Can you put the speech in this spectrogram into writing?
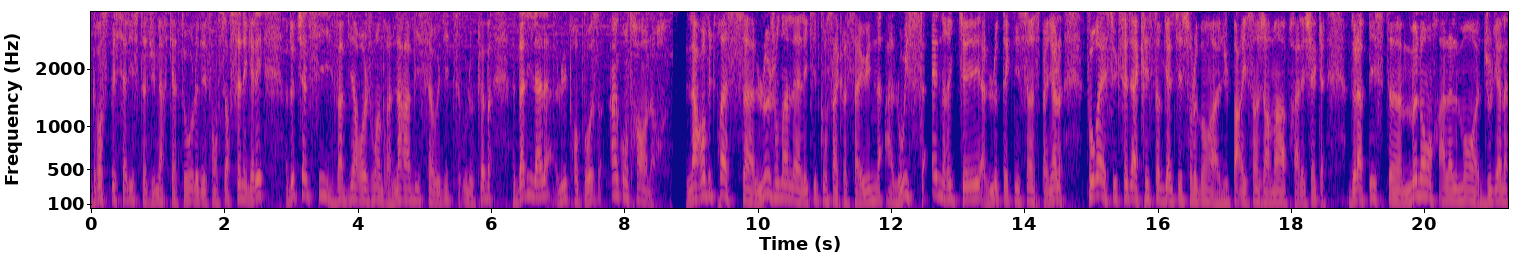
grand spécialiste du mercato, le défenseur sénégalais de Chelsea va bien rejoindre l'Arabie Saoudite où le club d'Al lui propose un contrat en or. La revue de presse, le journal L'équipe consacre sa une à Luis Enrique, le technicien espagnol, pourrait succéder à Christophe Galtier sur le banc du Paris Saint-Germain après l'échec de la piste menant à l'allemand Julian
